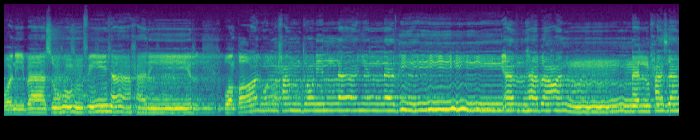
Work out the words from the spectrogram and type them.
ولباسهم فيها حرير وقالوا الحمد لله الذي أذهب عنا الحزن.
